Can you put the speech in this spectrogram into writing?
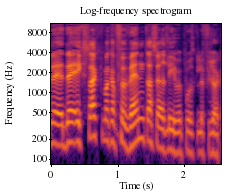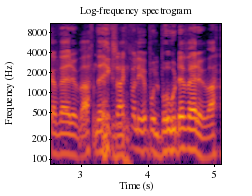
Det, det är exakt vad man kan förvänta sig att Liverpool skulle försöka värva. Det är exakt Mm. vad Liverpool borde värva.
